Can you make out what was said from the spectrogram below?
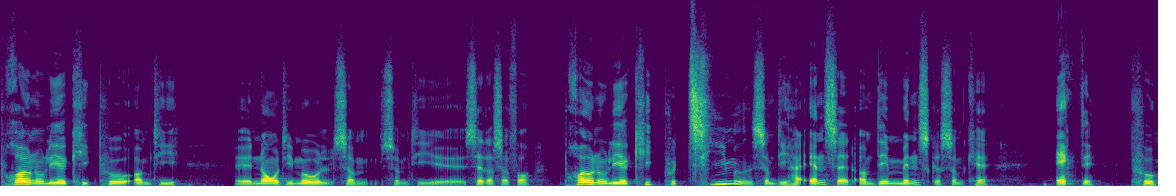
Prøv nu lige at kigge på, om de øh, når de mål, som, som de øh, sætter sig for. Prøv nu lige at kigge på teamet, som de har ansat, om det er mennesker, som kan ægte på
